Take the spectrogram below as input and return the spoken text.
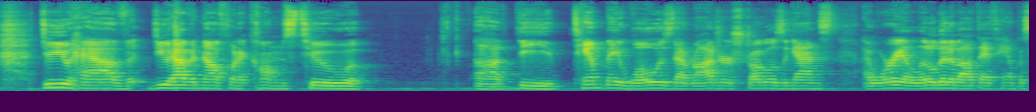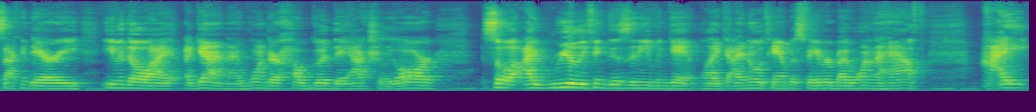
do you have do you have enough when it comes to uh, the Tampa Bay woes that Rodgers struggles against. I worry a little bit about that Tampa secondary, even though I, again, I wonder how good they actually are. So I really think this is an even game. Like, I know Tampa's favored by one and a half. I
